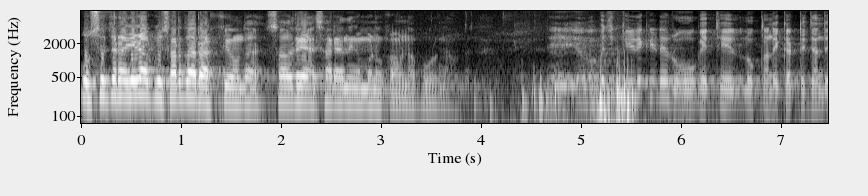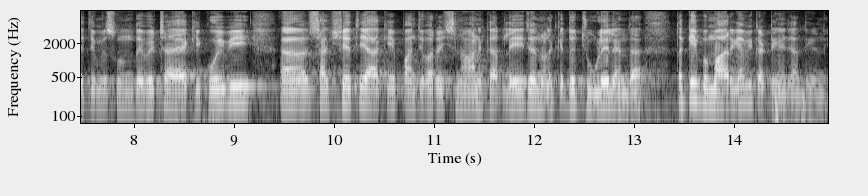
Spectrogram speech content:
ਉਸੇ ਤਰ੍ਹਾਂ ਜਿਹੜਾ ਕੋਈ ਸਰਦਾ ਰੱਖ ਕੇ ਆਉਂਦਾ, ਸਾਰਿਆਂ ਸਾਰਿਆਂ ਦੀਆਂ ਮਨੋਕਾਮਨਾ ਪੂਰੀਆਂ ਹੁੰਦੀਆਂ। ਤੇ ਬਾਬਾ ਜੀ, ਕਿਹੜੇ ਕਿਹੜੇ ਰੋਗ ਇੱਥੇ ਲੋਕਾਂ ਦੇ ਕੱਟੇ ਜਾਂਦੇ? ਜਿਵੇਂ ਸੁਣਨ ਦੇ ਵਿੱਚ ਆਇਆ ਕਿ ਕੋਈ ਵੀ ਸ਼ਖਸ ਇੱਥੇ ਆ ਕੇ ਪੰਜ ਵਾਰ ਇਸ਼ਨਾਨ ਕਰ ਲੇ ਜਾਂ ਨਲਕੇ ਤੋਂ ਚੂਲੇ ਲੈਂਦਾ, ਤਾਂ ਕਈ ਬਿਮਾਰੀਆਂ ਵੀ ਕੱਟੀਆਂ ਜਾਂਦੀਆਂ ਨੇ।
